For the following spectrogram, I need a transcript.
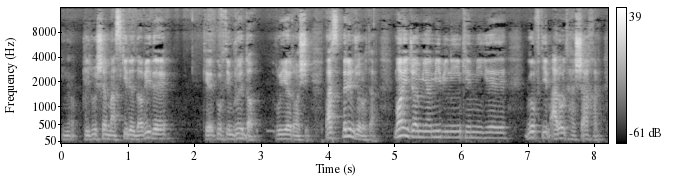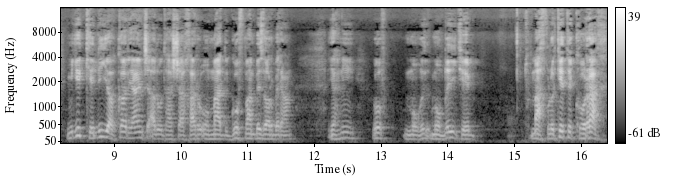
اینا پیروش مسکیل داویده که گفتیم روی داوید روی راشی. پس بریم جلوتر. ما اینجا میام می‌بینیم که میگه گفتیم الوت هشخر میگه کلی یا کار یعنی چه الوت هشخر اومد. گفت من بذار برم. یعنی گفت موقعی که تو مخلوقت کرخ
